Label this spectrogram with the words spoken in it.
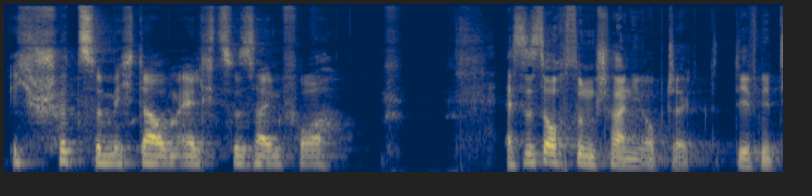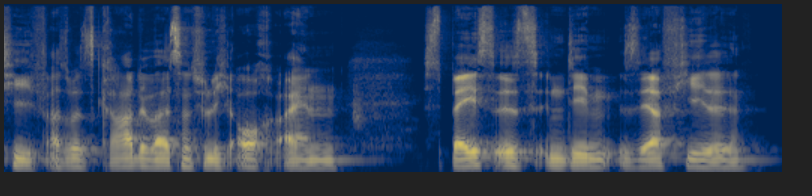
ich schütze mich da, um ehrlich zu sein, vor. Es ist auch so ein Shiny Object, definitiv. Also jetzt gerade, weil es natürlich auch ein Space ist, in dem sehr viel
